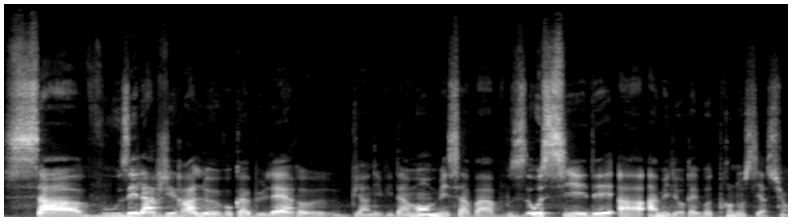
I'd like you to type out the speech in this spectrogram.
ça vous élargira le vocabulaire, euh, bien évidemment, mais ça va vous aussi aider à améliorer votre prononciation.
